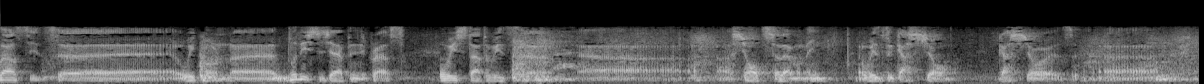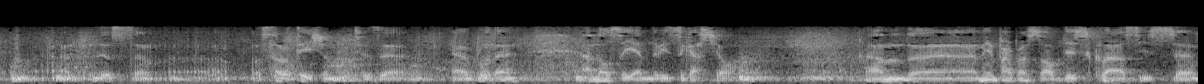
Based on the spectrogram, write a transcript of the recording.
Uh, uh, Buddhist Japanese class. We start with uh, a short ceremony with the gassho. Gassho is this um, salutation to the Buddha, and also end with the gassho. And the main purpose of this class is um,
